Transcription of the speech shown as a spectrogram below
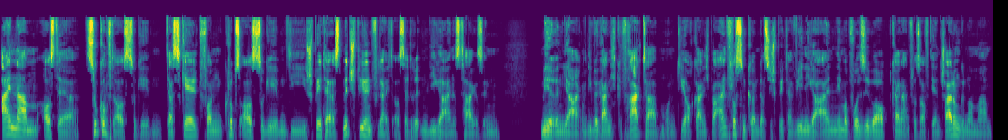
Einnahmen aus der Zukunft auszugeben, das Geld von Clubs auszugeben, die später erst mitspielen, vielleicht aus der dritten Liga eines Tages in mehreren Jahren, die wir gar nicht gefragt haben und die auch gar nicht beeinflussen können, dass sie später weniger einnehmen, obwohl sie überhaupt keinen Einfluss auf die Entscheidung genommen haben.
